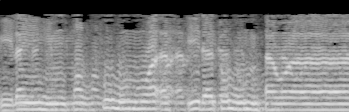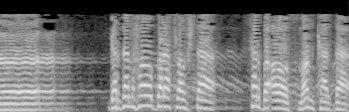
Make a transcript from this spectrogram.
إليهم طرفهم وأفئدتهم هواء. گردنها برافراشته سر به آسمان کرده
